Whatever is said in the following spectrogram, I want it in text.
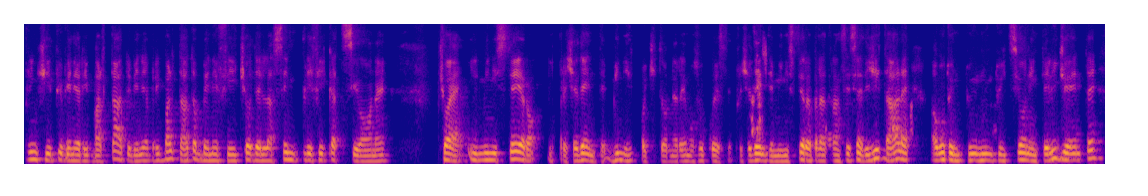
principio viene ribaltato, viene ribaltato a beneficio della semplificazione cioè il Ministero, il precedente, poi ci torneremo su questo, il precedente Ministero per la Transizione Digitale ha avuto un'intuizione intelligente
